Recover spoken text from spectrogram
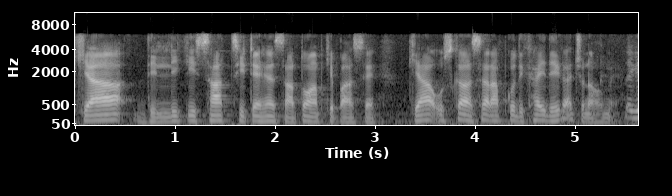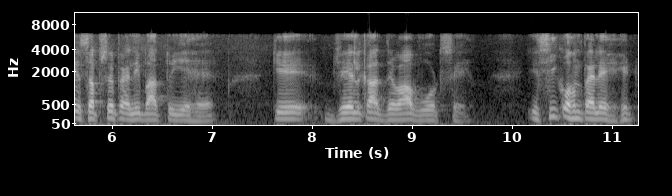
क्या दिल्ली की सात सीटें हैं सातों आपके पास हैं क्या उसका असर आपको दिखाई देगा चुनाव में? देखिए सबसे पहली बात तो ये है कि जेल का जवाब वोट से। इसी को हम पहले हिट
